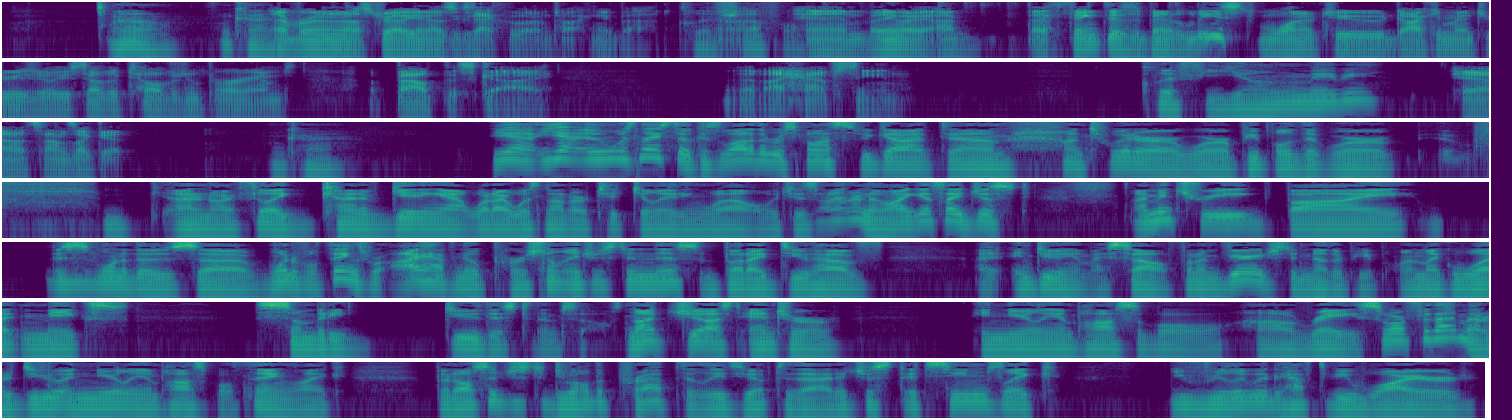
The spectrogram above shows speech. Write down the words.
Oh, okay. Everyone in Australia knows exactly what I'm talking about. Cliff Uh, Shuffle. And but anyway, I I think there's been at least one or two documentaries or at least other television programs about this guy that I have seen. Cliff Young, maybe. Yeah, that sounds like it. Okay. Yeah, yeah. It was nice though because a lot of the responses we got um, on Twitter were people that were, I don't know. I feel like kind of getting at what I was not articulating well, which is I don't know. I guess I just I'm intrigued by. This is one of those uh, wonderful things where I have no personal interest in this, but I do have uh, in doing it myself. But I'm very interested in other people and like what makes somebody do this to themselves, not just enter a nearly impossible uh, race, or for that matter, do a nearly impossible thing, like, but also just to do all the prep that leads you up to that. It just it seems like you really would have to be wired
